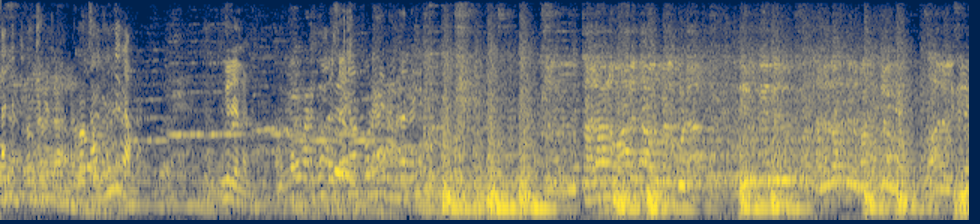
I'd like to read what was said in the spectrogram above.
తల్లికి మీరు వెళ్ళండి. తరాలు మారుతా ఉన్నా కూడా నిరుపేదలు తలరాత్రులు మాత్రం మారలేదు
